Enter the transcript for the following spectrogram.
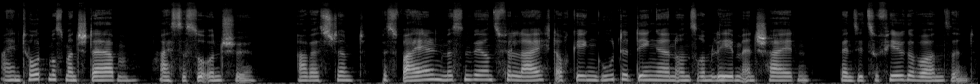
Ein Tod muss man sterben, heißt es so unschön. Aber es stimmt. Bisweilen müssen wir uns vielleicht auch gegen gute Dinge in unserem Leben entscheiden, wenn sie zu viel geworden sind.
